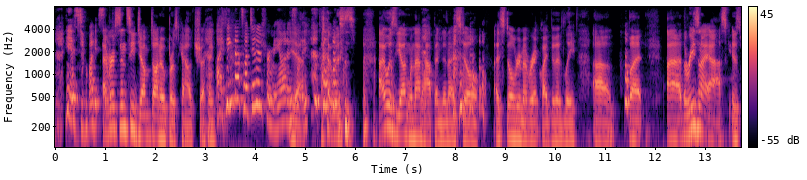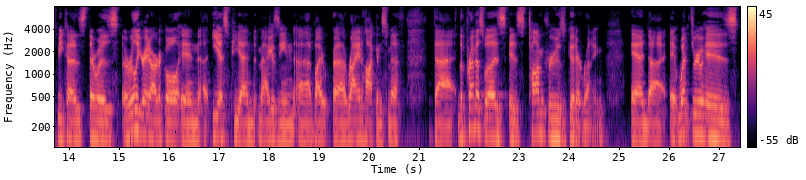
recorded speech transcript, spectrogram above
he is divisive. Ever since he jumped on Oprah's couch, I think. I think that's what did it for me, honestly. Yeah, I was I was young when that happened, and I still I still remember it quite vividly. Uh, but uh, the reason I ask is because there was a really great article in uh, ESPN magazine uh, by uh, Ryan Hawkins Smith that the premise was is Tom Cruise good at running and it went through his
